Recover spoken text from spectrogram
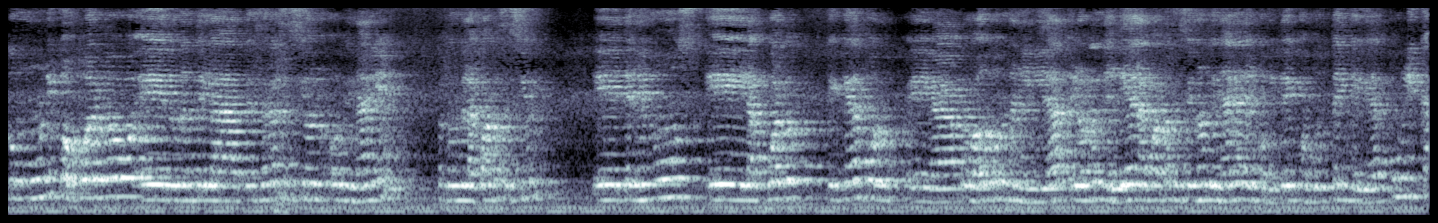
Como único acuerdo eh, durante la tercera sesión ordinaria, perdón, de la cuarta sesión, eh, tenemos eh, el acuerdo que queda por, eh, aprobado por unanimidad el orden del día de la cuarta sesión ordinaria del Comité de Conducta e Integridad Pública.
